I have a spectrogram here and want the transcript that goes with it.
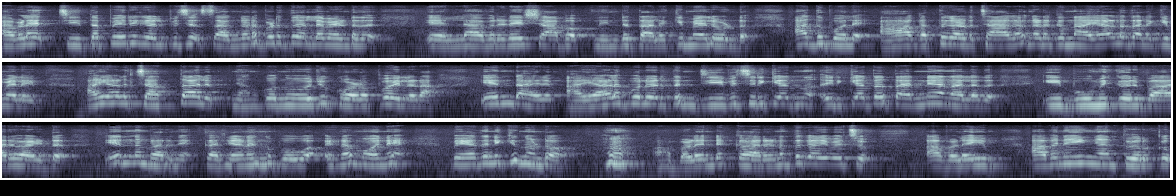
അവളെ ചീത്തപ്പേര് കേൾപ്പിച്ച് സങ്കടപ്പെടുത്തുകയല്ല വേണ്ടത്. എല്ലാവരുടെയും ശാപം നിന്റെ തലയ്ക്ക് മേലുണ്ട്. അതുപോലെ ആകത്ത് കട ചാകാൻ കിടക്കുന്ന അയാളുടെ തലയ്ക്ക് മേലെയും. അയാൾ ചത്താലും ഞങ്ങൾക്കൊന്നും ഒരു കുഴപ്പമില്ലടാ. എന്തായാലും അയാളെപ്പോലെ ഒരുത്തൻ ജീവിച്ചിരിക്കാത്ത ഇരിക്കാത്തത് തന്നെയാണ് നല്ലത്. ഈ ഭൂമിക്ക് ഒരു ഭാരമായിട്ട്. എന്നും പറഞ്ഞ് കല്യാണം അങ്ങ് പോവുക. എടാ മോനെ വേദനിക്കുന്നുണ്ടോ? അവളെന്റെ കരണത്ത് കൈവച്ചു. അവളെയും അവനെയും ഞാൻ തീർക്കും.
